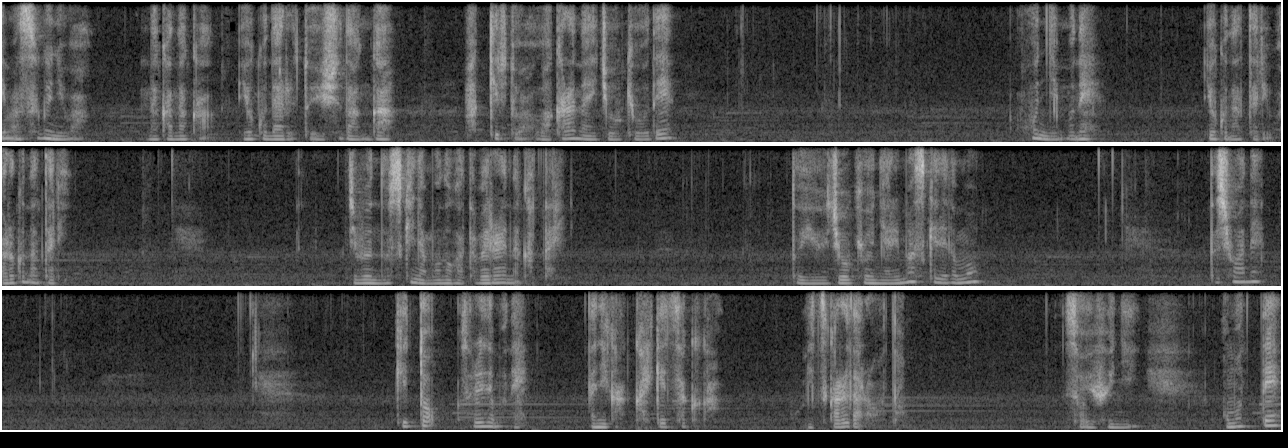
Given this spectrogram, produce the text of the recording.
今すぐにはなかなか良くなるという手段がはっきりとはわからない状況で本人もね良くなったり悪くなったり自分の好きなものが食べられなかったりという状況にありますけれども私はねきっとそれでもね何か解決策が見つかるだろうとそういうふうに思って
